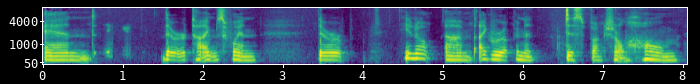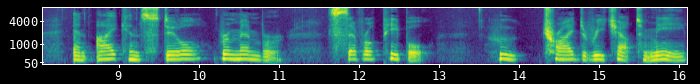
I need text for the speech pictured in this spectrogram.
And there are times when there are, you know, um, I grew up in a dysfunctional home, and I can still remember several people who tried to reach out to me.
